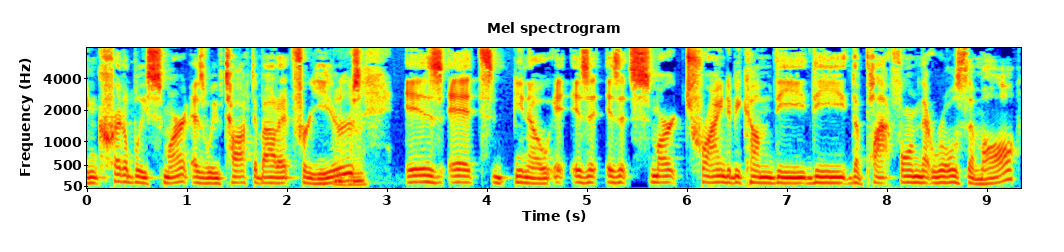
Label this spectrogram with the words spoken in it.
incredibly smart as we've talked about it for years. Mm-hmm. is it you know is it is it smart trying to become the the the platform that rules them all?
